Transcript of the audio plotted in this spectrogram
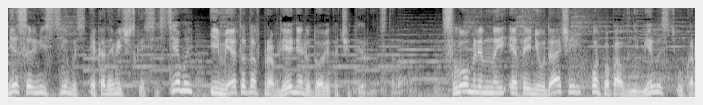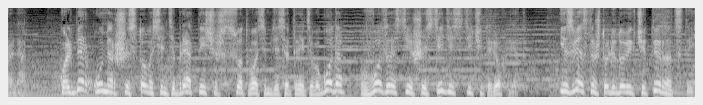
несовместимость экономической системы и методов правления Людовика XIV. Сломленный этой неудачей, он попал в немилость у короля. Кольбер умер 6 сентября 1683 года в возрасте 64 лет. Известно, что Людовик XIV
